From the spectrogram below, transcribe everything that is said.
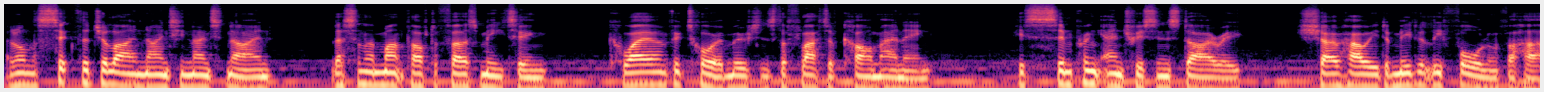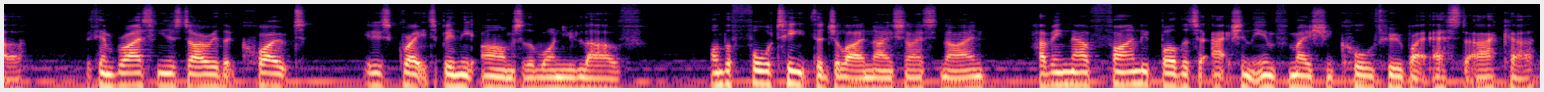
and on the 6th of July 1999, less than a month after first meeting, Kouao and Victoria moved into the flat of Carl Manning. His simpering entries in his diary show how he'd immediately fallen for her, with him writing in his diary that, quote, It is great to be in the arms of the one you love. On the 14th of July 1999, having now finally bothered to action the information called through by Esther Ackah,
